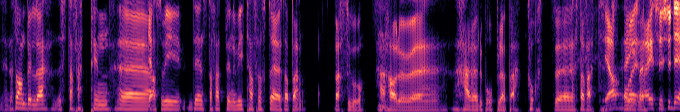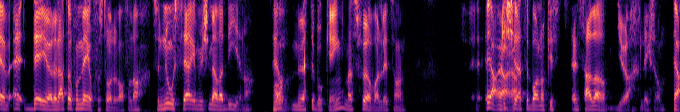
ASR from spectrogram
et annet bilde, stafettpinn. Eh, altså vi, det er en stafettpinne. Vi tar første etappen. Vær så god. Her, Mm. har du, eh, her er du på oppløpet. Kort eh, stafett, Ja, og jeg, egentlig. jeg synes jo det, det gjør det lettere for meg å forstå det. i hvert fall da. Så nå ser jeg mye mer verdien da, Ja. av møtebooking, mens før var det litt sånn ja, ja, Ikke dette bare noe en selger gjør, liksom. ja,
